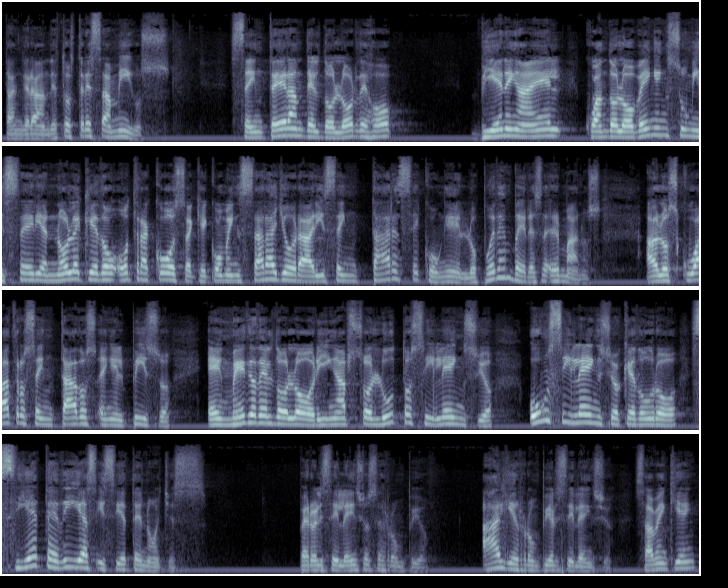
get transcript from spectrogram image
tan grande. Estos tres amigos se enteran del dolor de Job, vienen a él, cuando lo ven en su miseria, no le quedó otra cosa que comenzar a llorar y sentarse con él. Lo pueden ver, hermanos, a los cuatro sentados en el piso, en medio del dolor y en absoluto silencio, un silencio que duró siete días y siete noches. Pero el silencio se rompió. Alguien rompió el silencio. ¿Saben quién?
